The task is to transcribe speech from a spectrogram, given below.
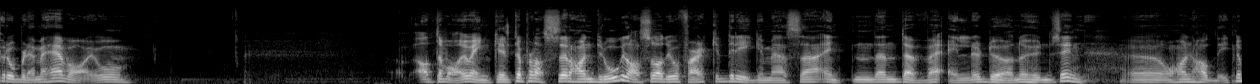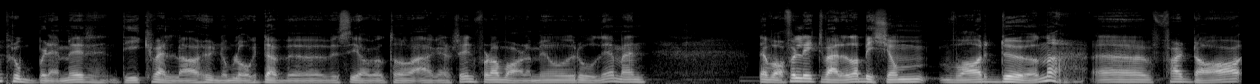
Problemet her var jo at det var jo enkelte plasser han drog, da, så hadde jo folk driget med seg enten den døve eller døende hunden sin. Eh, og han hadde ikke noen problemer de kveldene hundene lå døve ved sida av eieren sin, for da var de jo rolige. Men det var vel litt verre da bikkja var døende, eh, for da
